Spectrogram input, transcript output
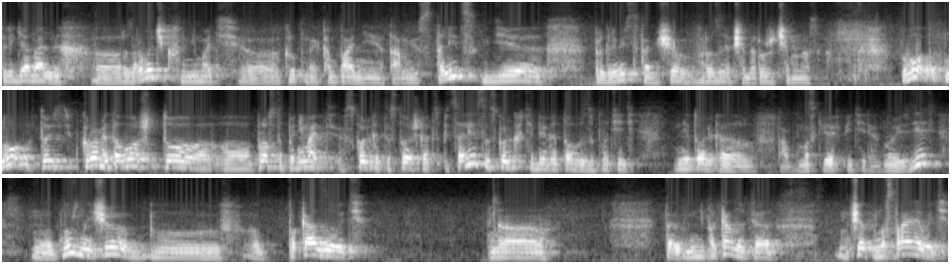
региональных э, разработчиков нанимать крупные компании там из столиц, где программисты там еще в разы вообще дороже, чем у нас. Вот, ну, то есть, кроме того, что э, просто понимать, сколько ты стоишь как специалист и сколько тебе готовы заплатить не только в, там, в Москве, в Питере, но и здесь, ну, вот, нужно еще э, показывать, э, так, не показывать, а вообще настраивать,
